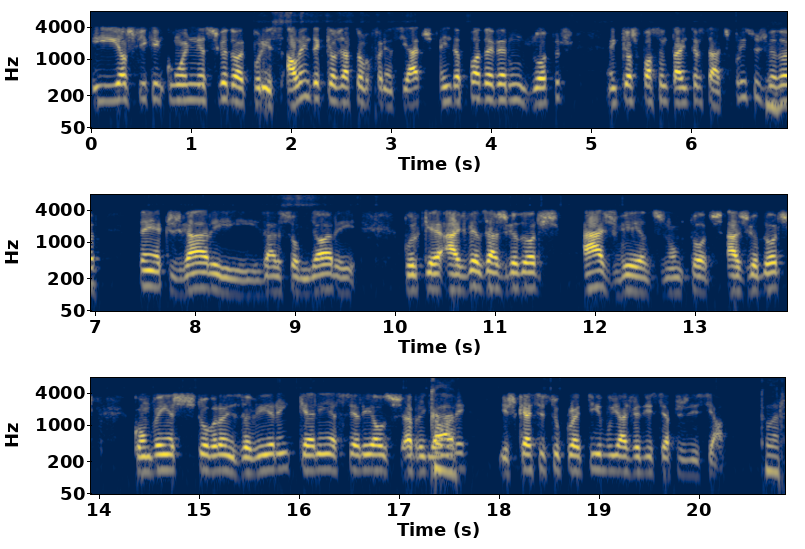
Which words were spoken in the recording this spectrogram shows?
e eles fiquem com o olho nesse jogador. Por isso, além daqueles já estão referenciados, ainda pode haver uns outros em que eles possam estar interessados. Por isso o jogador tem é que jogar e dar o seu melhor, e, porque às vezes há jogadores, às vezes, não todos, há jogadores como vêm estes tubarões a virem, querem é ser eles a brilhar claro. e esquecem-se do coletivo e às vezes isso é prejudicial. Claro.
